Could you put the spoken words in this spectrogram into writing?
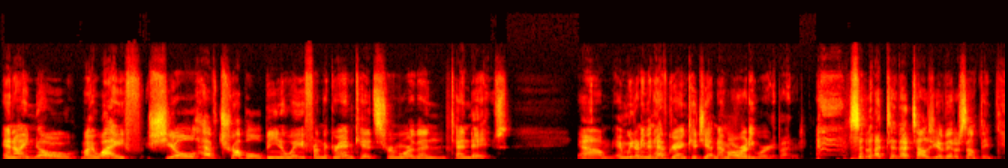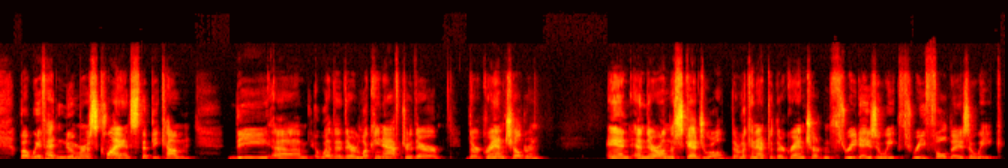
And I know my wife, she'll have trouble being away from the grandkids for more than 10 days. Um, and we don't even have grandkids yet, and I'm already worried about it. so that, that tells you a bit of something. But we've had numerous clients that become the, um, whether they're looking after their, their grandchildren and, and they're on the schedule, they're looking after their grandchildren three days a week, three full days a week.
